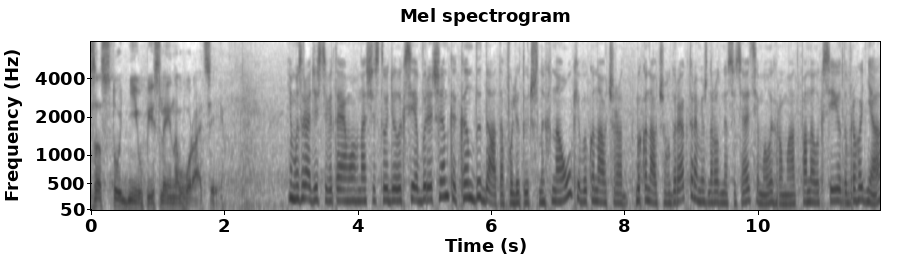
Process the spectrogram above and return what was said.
за 100 днів після інавгурації. І ми з радістю вітаємо в нашій студії Олексія Боряченка, кандидата політичних наук і виконавчого, виконавчого директора Міжнародної асоціації малих громад. Пане Олексію, доброго дня.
